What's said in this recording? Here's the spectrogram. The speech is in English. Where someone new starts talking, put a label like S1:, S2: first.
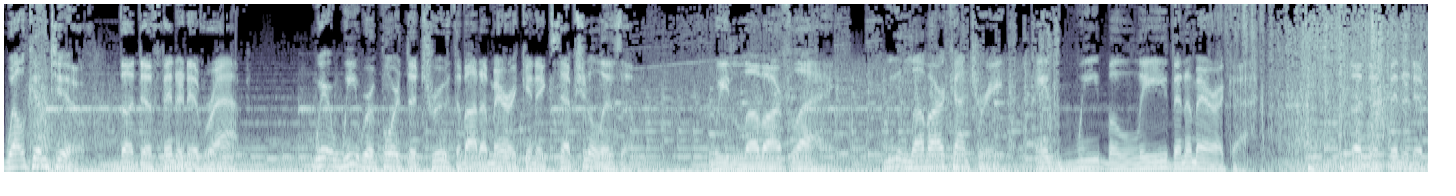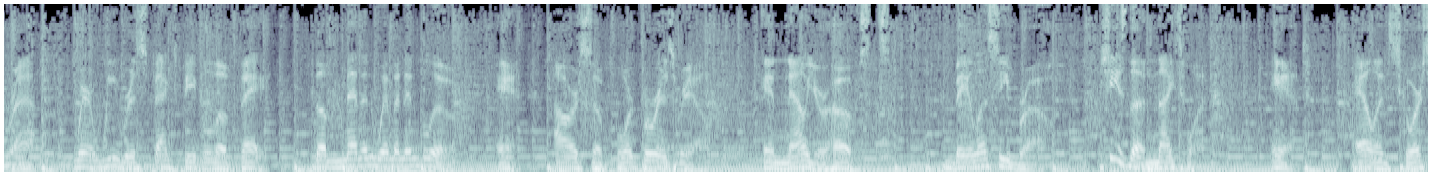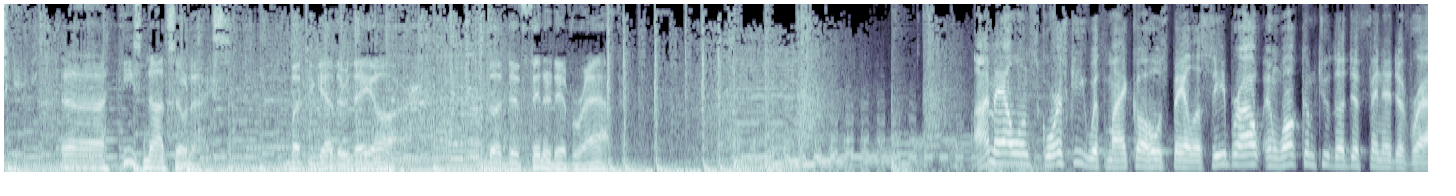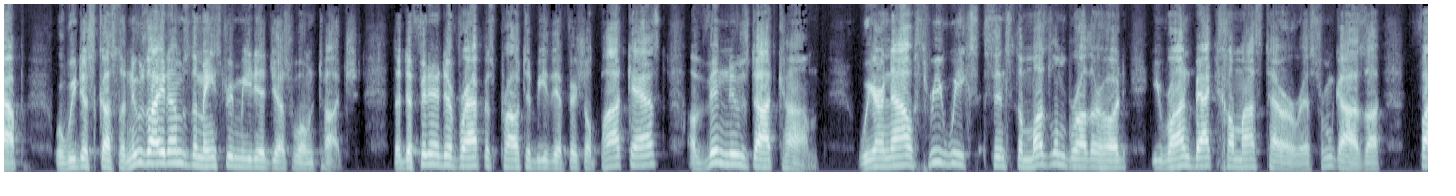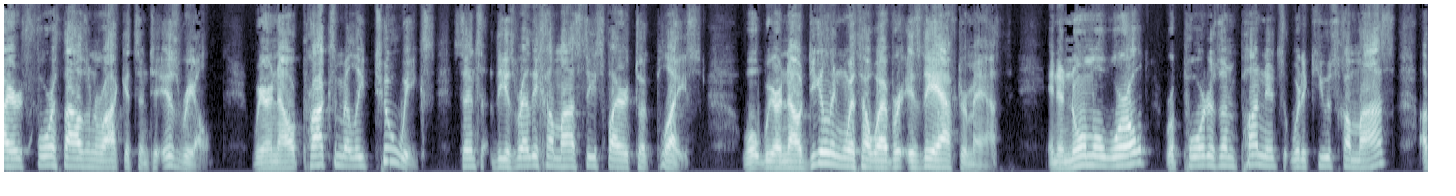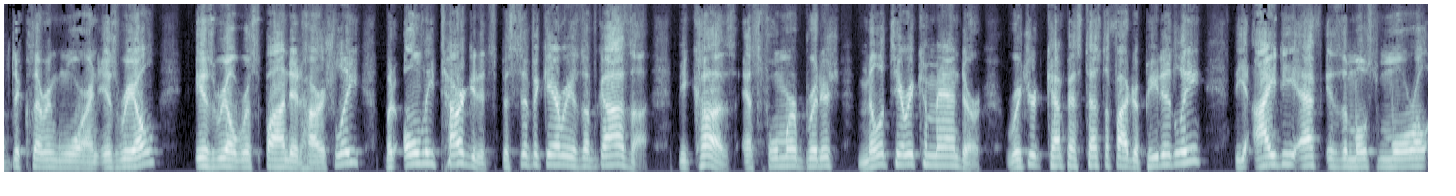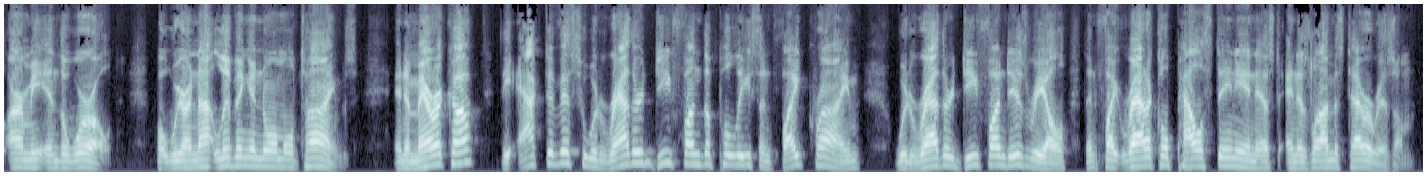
S1: Welcome to The Definitive Wrap, where we report the truth about American exceptionalism. We love our flag, we love our country, and we believe in America. The Definitive Wrap, where we respect people of faith, the men and women in blue, and our support for Israel. And now your hosts, Bela Sebro. She's the nice one. And Alan Skorsky. Uh, he's not so nice. But together they are the definitive wrap.
S2: I'm Alan Skorsky with my co-host Bela Sebrow, and welcome to the Definitive Wrap, where we discuss the news items the mainstream media just won't touch. The Definitive Wrap is proud to be the official podcast of VinNews.com. We are now three weeks since the Muslim Brotherhood, Iran-backed Hamas terrorists from Gaza, fired 4,000 rockets into Israel. We are now approximately two weeks since the Israeli Hamas ceasefire took place. What we are now dealing with, however, is the aftermath. In a normal world, reporters and pundits would accuse Hamas of declaring war on Israel. Israel responded harshly, but only targeted specific areas of Gaza because, as former British military commander Richard Kemp has testified repeatedly, the IDF is the most moral army in the world but we are not living in normal times. In America, the activists who would rather defund the police and fight crime would rather defund Israel than fight radical Palestinianist and Islamist terrorism.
